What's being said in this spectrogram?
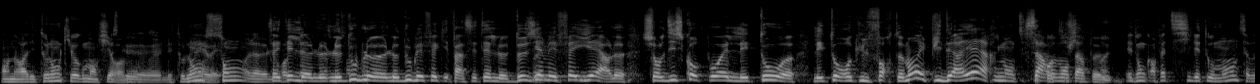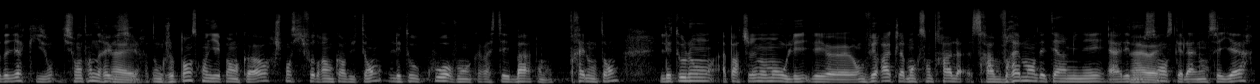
on aura des taux longs qui augmentent. parce que les taux longs eh sont. Euh, ça a été le, double, le double effet. Enfin, c'était le deuxième effet hier. Le, sur le discours de Powell, les taux, euh, les taux reculent fortement et puis derrière, Ils montent, ça remonte un peu. Et donc, en fait, si les taux montent, ça voudrait dire qu'ils sont en train de réussir. Donc, je pense qu'on n'y est pas encore. Je pense qu'il faudra encore du temps. Les taux courts vont encore rester bas pendant très longtemps. Les taux longs, à partir du moment où les, euh, on verra que la Banque centrale sera vraiment déterminée à aller dans ah le qu'elle a annoncé hier,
